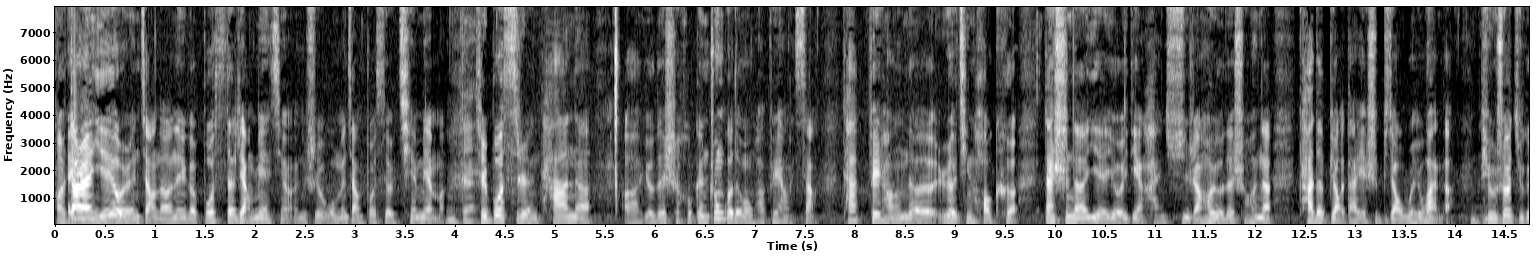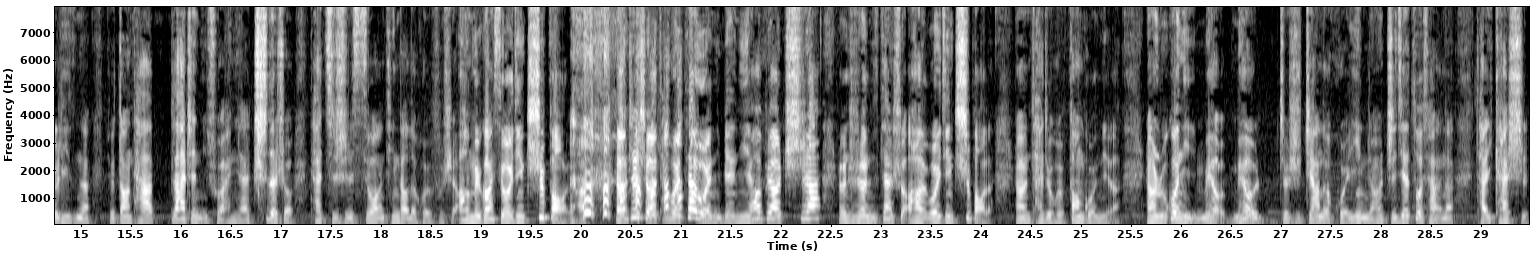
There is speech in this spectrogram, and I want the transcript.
哦，当然也有人讲到那个波斯的两面性啊，就是我们讲波斯有千面嘛。对。其实波斯人他呢。啊，有的时候跟中国的文化非常像，他非常的热情好客，但是呢，也有一点含蓄。然后有的时候呢，他的表达也是比较委婉的。比如说，举个例子呢，就当他拉着你说“哎，你来吃”的时候，他其实希望听到的回复是“哦，没关系，我已经吃饱了。” 然后这时候他会再问你一遍“你要不要吃啊？”然后这时候你再说“啊，我已经吃饱了”，然后他就会放过你了。然后如果你没有没有就是这样的回应，然后直接坐下来呢，他一开始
